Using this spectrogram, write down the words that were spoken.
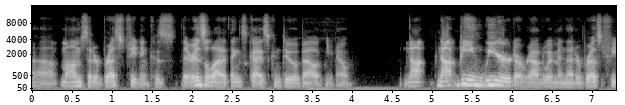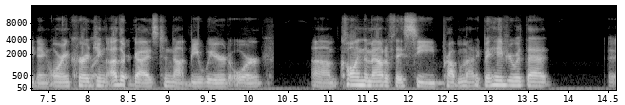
uh, moms that are breastfeeding because there is a lot of things guys can do about, you know, not not being weird around women that are breastfeeding or encouraging Right. other guys to not be weird or um, calling them out if they see problematic behavior with that. Uh,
